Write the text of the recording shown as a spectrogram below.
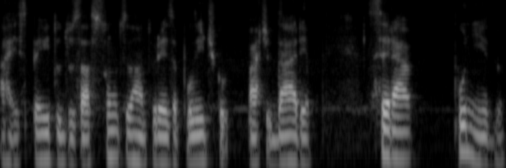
a respeito dos assuntos da natureza político-partidária, será punido.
